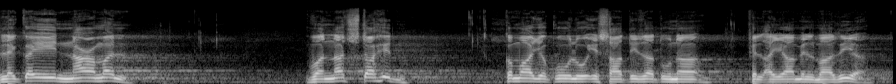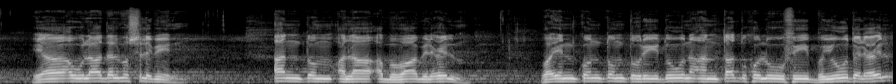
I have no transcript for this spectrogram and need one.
لكي نعمل ونجتهد كما يقول اساتذتنا في الأيام الماضية يا أولاد المسلمين أنتم على أبواب العلم وإن كنتم تريدون أن تدخلوا في بيوت العلم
